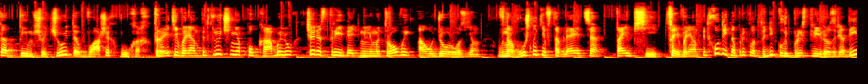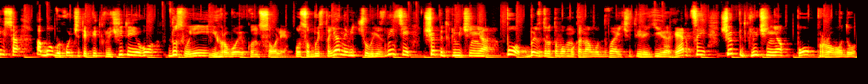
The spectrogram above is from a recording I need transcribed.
та тим, що чуєте в ваших вухах. Третій варіант підключення по кабелю через 3,5 мм аудіороз'єм. В навушники вставляється Type-C. Цей варіант підходить, наприклад, тоді, коли пристрій розрядився, або ви хочете підключити його до своєї ігрової консолі. Особисто я не відчув різниці, що підключення по бездротовому каналу 2,4 ГГц, що підключення по проводу.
